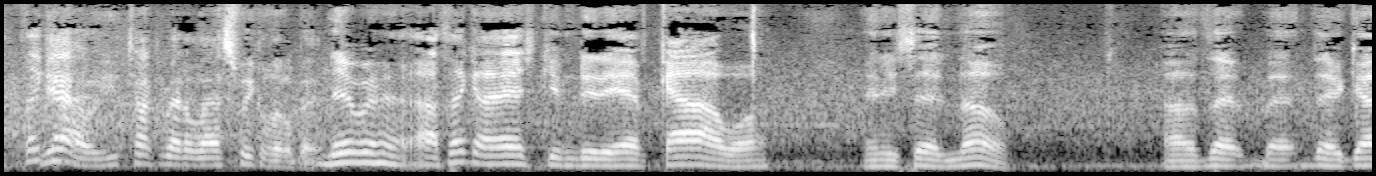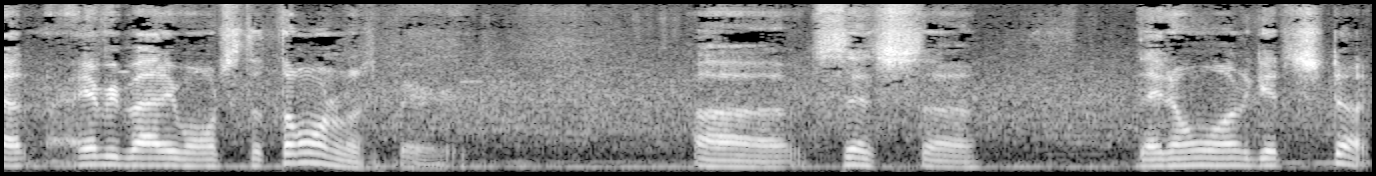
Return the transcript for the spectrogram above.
I think I, Yeah, you talked about it last week a little bit. Never. I think I asked him, did he have Kiowa, and he said no. Uh, that, but they got everybody wants the thornless berry. Uh, since uh, they don't want to get stuck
